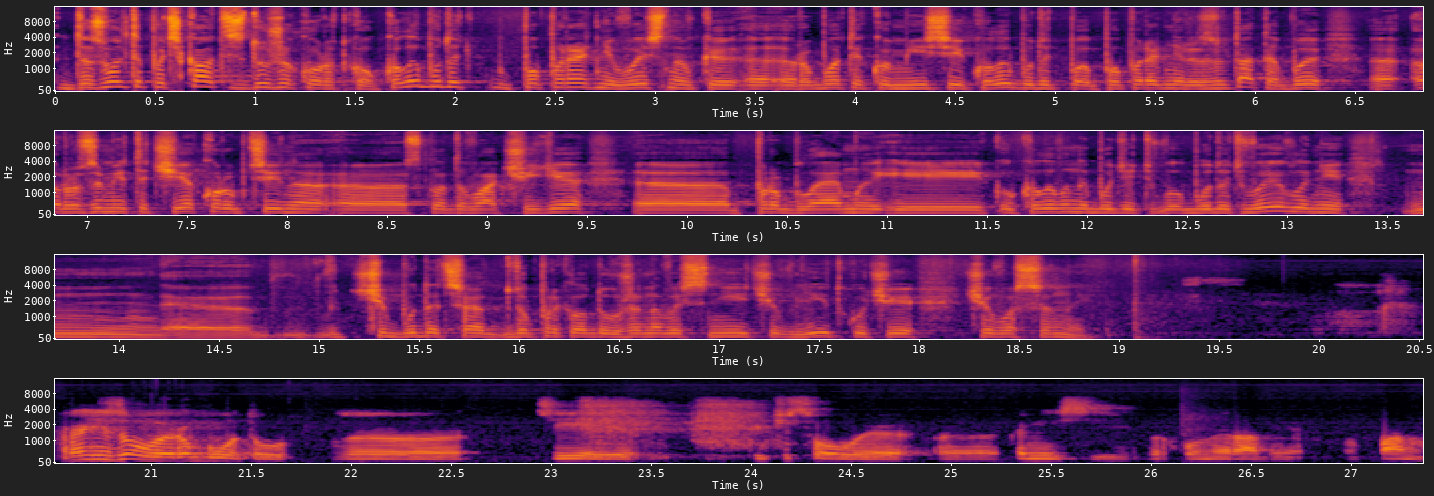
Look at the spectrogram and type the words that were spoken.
Дозвольте поцікавитись дуже коротко. Коли будуть попередні висновки е, роботи комісії, коли будуть по- попередні результати, аби е, розуміти, чи є корупційна складова, чи є проблеми, і коли вони будуть будуть виявлені, чи буде це до прикладу вже навесні, чи влітку, чи, чи восени? Організовує роботу цієї тимчасової е, комісії Верховної Ради пан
